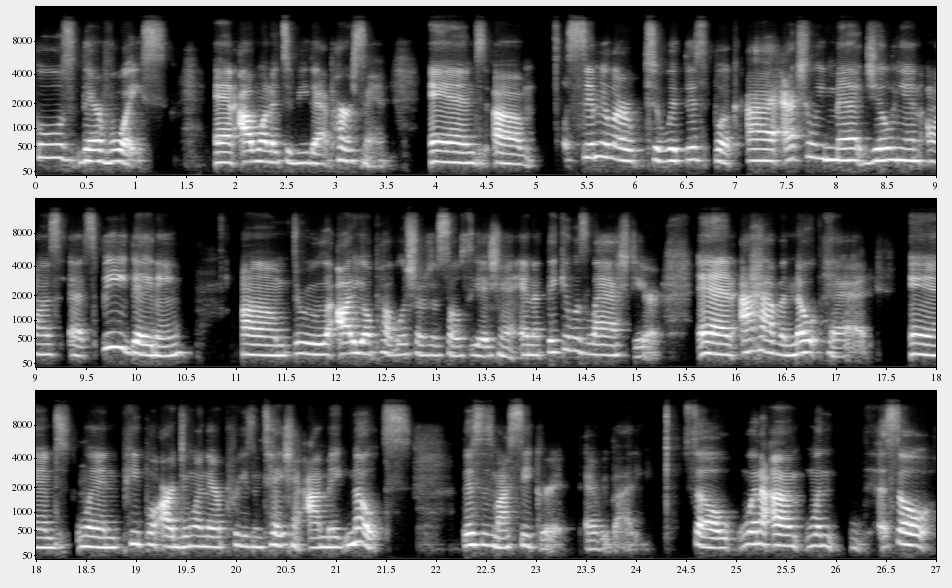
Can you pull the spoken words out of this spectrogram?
who's their voice? And I wanted to be that person. And um, similar to with this book, I actually met Jillian on at speed dating um, through the Audio Publishers Association, and I think it was last year. And I have a notepad, and when people are doing their presentation, I make notes. This is my secret, everybody. So when um when so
